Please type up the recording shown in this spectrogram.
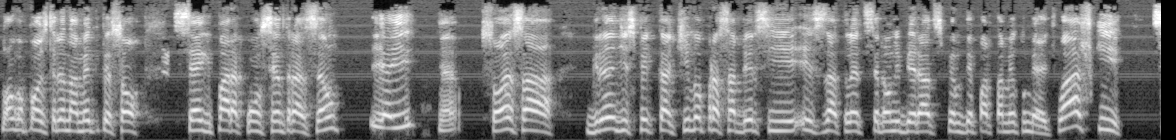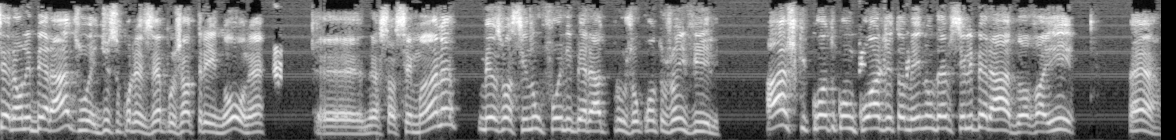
Logo após o treinamento, o pessoal segue para a concentração. E aí, né, só essa grande expectativa para saber se esses atletas serão liberados pelo departamento médico. Acho que serão liberados. O Edilson, por exemplo, já treinou, né? É, nessa semana, mesmo assim não foi liberado para o jogo contra o Joinville. Acho que contra o Concórdia também não deve ser liberado. O Havaí é,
